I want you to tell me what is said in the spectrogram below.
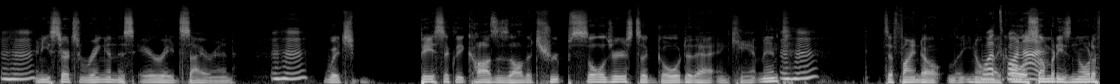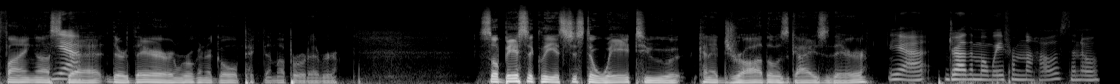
hmm and he starts ringing this air raid siren, hmm which basically causes all the troop soldiers to go to that encampment hmm to find out, you know, What's like, oh, on. somebody's notifying us Yeah. that they're there and we're going to go pick them up or whatever. So basically, it's just a way to kind of draw those guys there. Yeah. Draw them away from the house. Know.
